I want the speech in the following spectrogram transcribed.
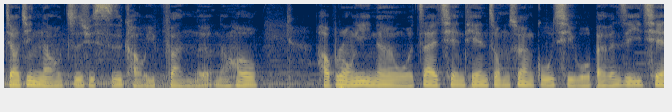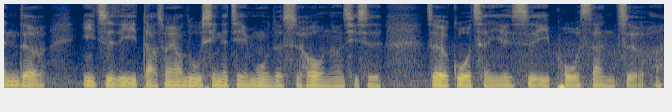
绞尽脑汁去思考一番了。然后好不容易呢，我在前天总算鼓起我百分之一千的意志力，打算要录新的节目的时候呢，其实这个过程也是一波三折啊。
